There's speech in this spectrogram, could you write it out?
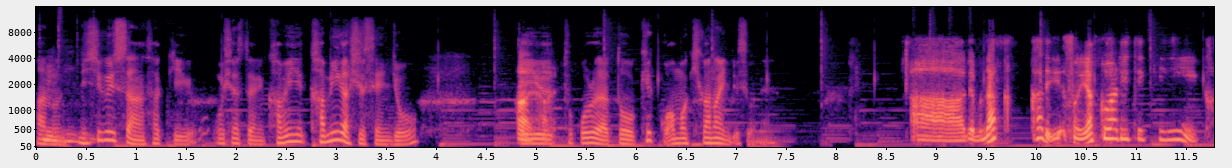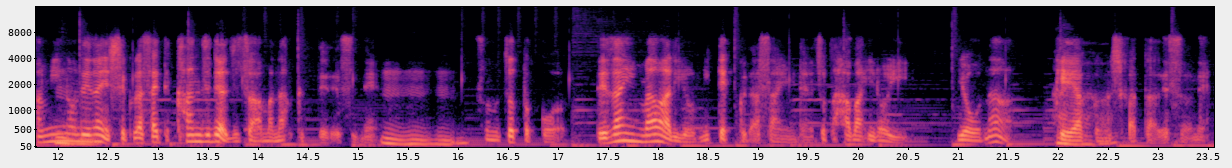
あの、うん西口さんさっきおっしゃってたように紙、紙が主戦場ってはいい、はいうところだと結構あんま聞かないんですよね。ああ、でも中で、その役割的に紙のデザインしてくださいって感じでは実はあんまなくてですね。うんうんそのちょっとこう、デザイン周りを見てくださいみたいな、ちょっと幅広いようなうん。契約の仕方ですよね。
